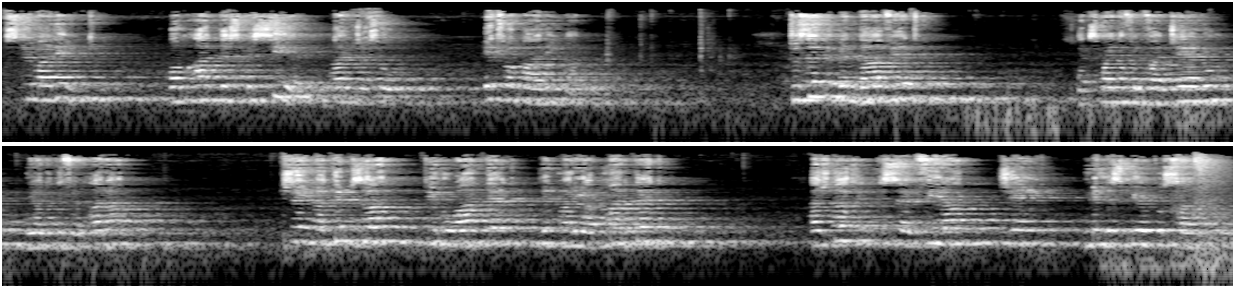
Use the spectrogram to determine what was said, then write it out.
issim għalik u mqaddes missier għal Ġesu, itlob għalina. Ġużeppi bin David, jek smajna fil-Vanġelu, li għadu kif il-qara, Xejna tibża' tieħu għandek lil Marija b'martek, għax dak li tnisser fiha ġej mill-Ispirtu s-Santu.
